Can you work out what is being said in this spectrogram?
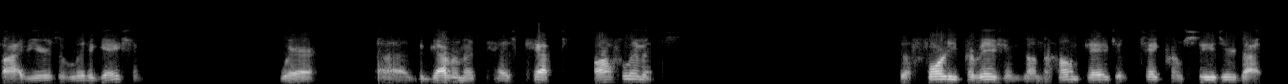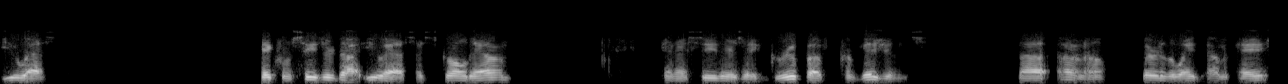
five years of litigation where uh, the government has kept off limits the 40 provisions on the homepage of takefromcaesar.us. Takefromcaesar.us. I scroll down and I see there's a group of provisions. Uh, I don't know, third of the way down the page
